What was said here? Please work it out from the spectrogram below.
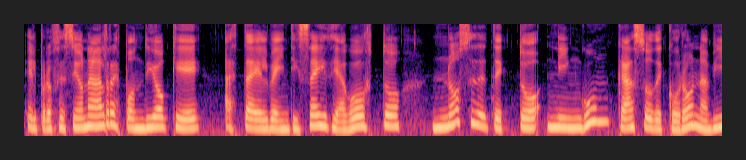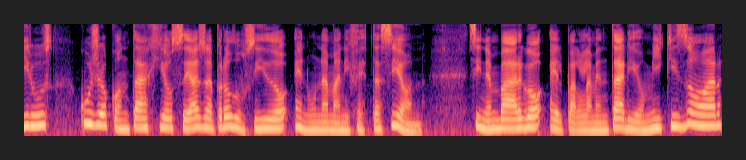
El profesional respondió que hasta el 26 de agosto no se detectó ningún caso de coronavirus cuyo contagio se haya producido en una manifestación. Sin embargo, el parlamentario Miki Zohar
